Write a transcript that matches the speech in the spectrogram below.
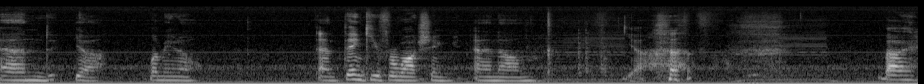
And yeah, let me know. And thank you for watching. And um, yeah. Bye.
